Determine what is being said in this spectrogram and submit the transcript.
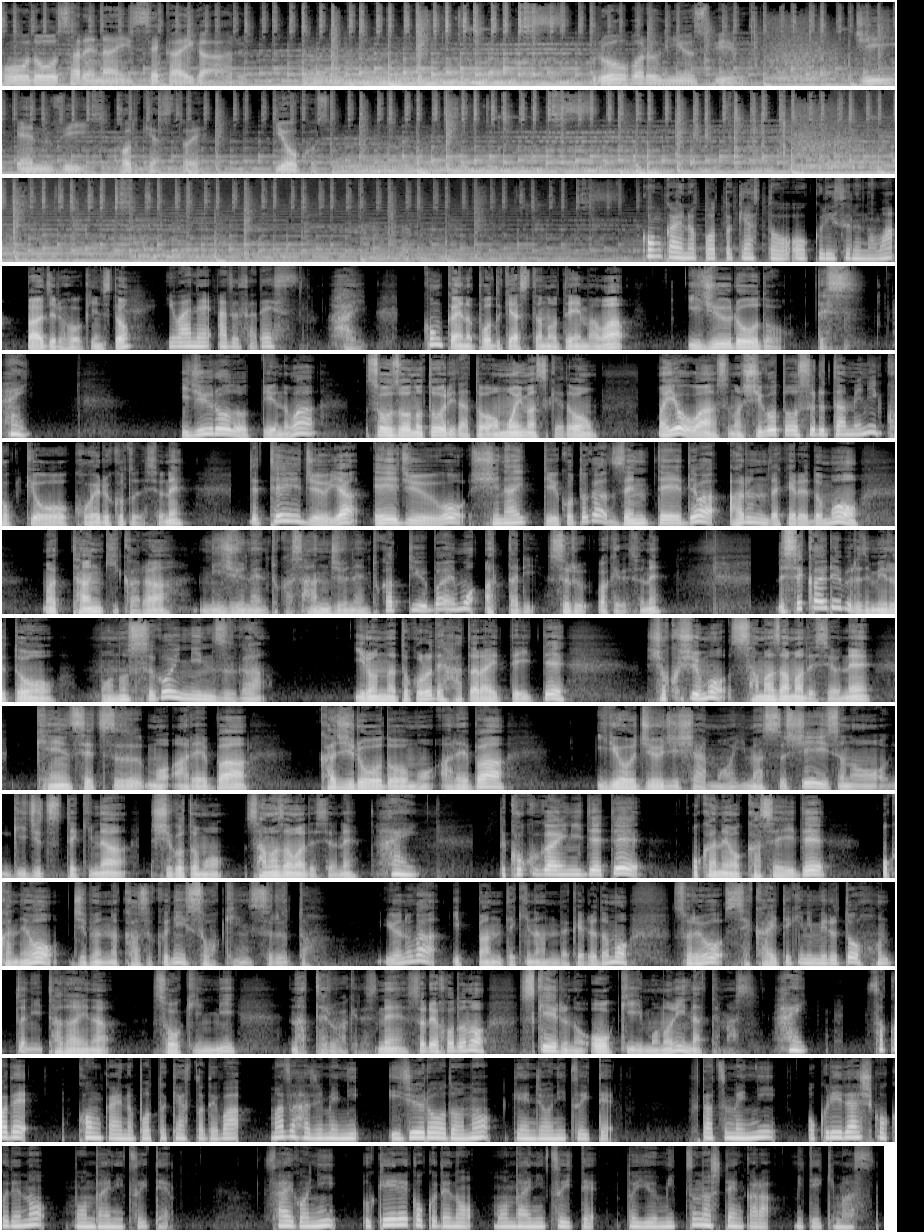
報道されない世界がある。グローバルニュースビュー GNV ポッドキャストへようこそ。今回のポッドキャストをお送りするのはバージル・ホーキンスと岩根あずさです。はい。今回のポッドキャストのテーマは移住労働ですはい移住労働っていうのは想像の通りだとは思いますけど、まあ、要はその仕事をするために国境を越えることですよね。で、定住や永住をしないっていうことが前提ではあるんだけれども、まあ、短期から20年とか30年とかっていう場合もあったりするわけですよね。で、世界レベルで見ると、ものすごい人数がいろんなところで働いていて、職種も様々ですよね。建設もあれば、家事労働もあれば、医療従事者もいますし、その技術的な仕事も様々ですよね。はいで、国外に出てお金を稼いで、お金を自分の家族に送金するというのが一般的なんだけれども、それを世界的に見ると本当に多大な送金になってるわけですね。それほどのスケールの大きいものになってます。はいそこで今回のポッドキャストではまずはじめに移住労働の現状について二つ目に送り出し国での問題について最後に受け入れ国での問題についてという3つの視点から見ていきます。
